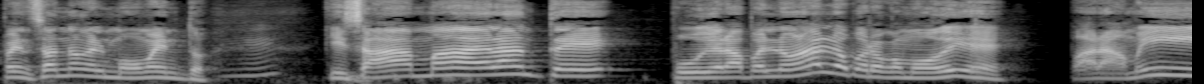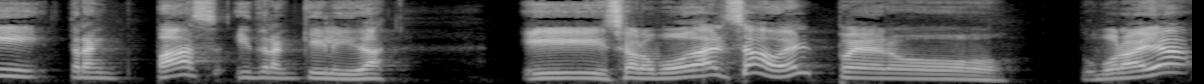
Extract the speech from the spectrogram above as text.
pensando en el momento. Quizás más adelante pudiera perdonarlo, pero como dije, para mí, paz y tranquilidad. Y se lo puedo dar saber, pero tú por allá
